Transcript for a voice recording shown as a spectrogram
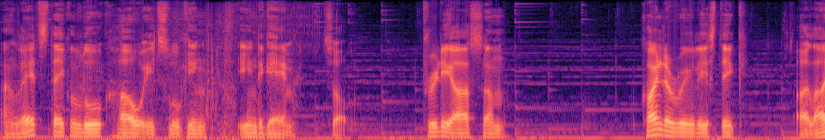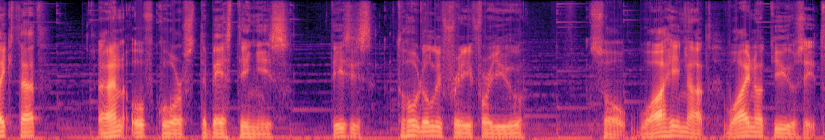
And let's take a look how it's looking in the game. So, pretty awesome, kinda realistic, I like that. And of course, the best thing is, this is totally free for you so why not? Why not use it?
